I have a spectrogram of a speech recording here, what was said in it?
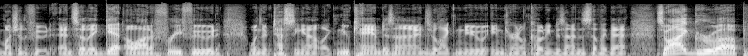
much of the food, and so they get a lot of free food when they're testing out like new can designs or like new internal coating designs and stuff like that. So I grew up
